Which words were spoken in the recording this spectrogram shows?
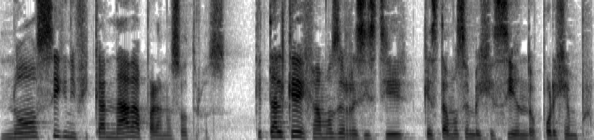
no significa nada para nosotros? ¿Qué tal que dejamos de resistir que estamos envejeciendo, por ejemplo?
